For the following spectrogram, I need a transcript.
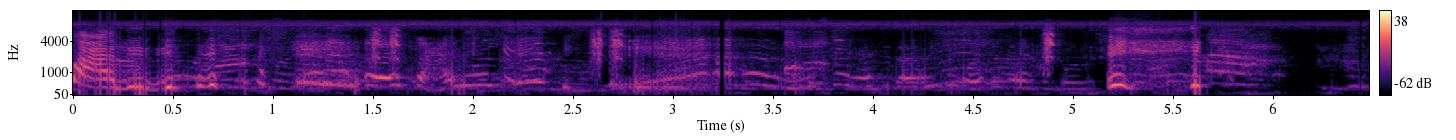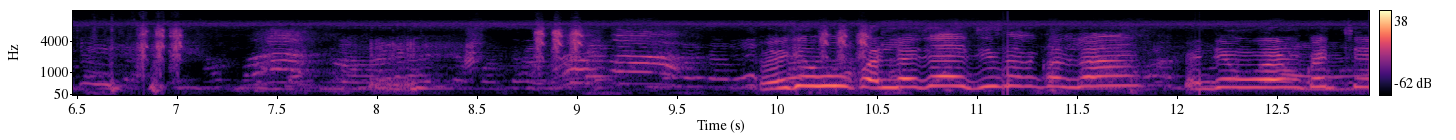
পা দিদি ওই যে উ করল যে জিসন করল যে ওয়ার্ম করছে।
